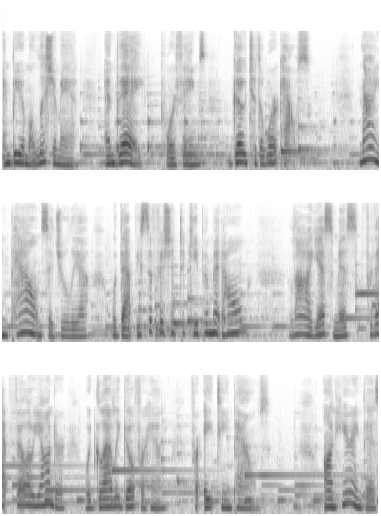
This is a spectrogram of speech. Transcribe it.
and be a militiaman, and they, poor things, go to the workhouse. Nine pounds, said Julia. Would that be sufficient to keep him at home? La, yes, miss, for that fellow yonder would gladly go for him for eighteen pounds. On hearing this,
